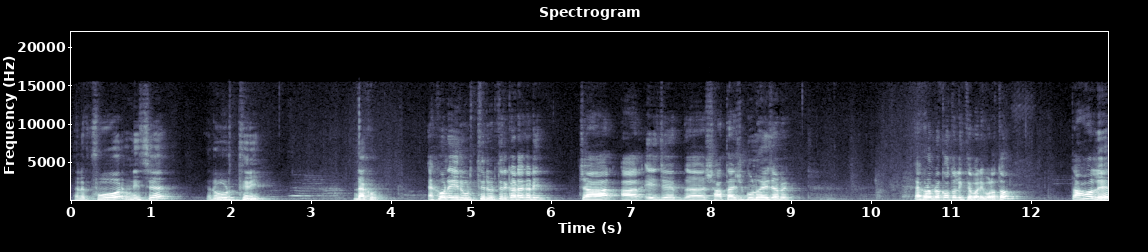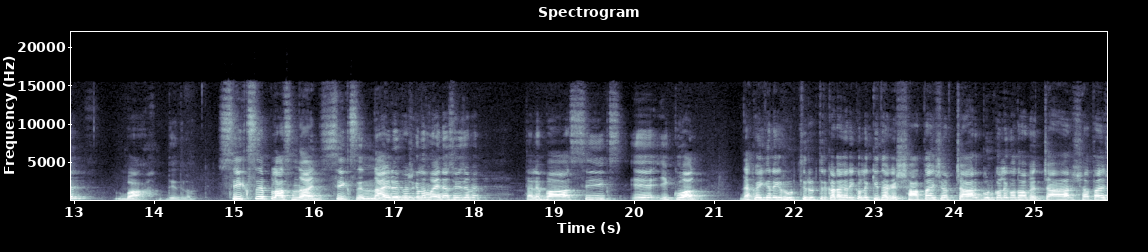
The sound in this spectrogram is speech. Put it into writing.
তাহলে ফোর নিচে রুট থ্রি দেখো, এখন এই রুট থ্রি রুট থ্রি কাটাকাটি। চার আর এই যে সাতাইশ গুণ হয়ে যাবে। এখন আমরা কত লিখতে পারি বলো তো? তাহলে, বাহ, দিয়ে দিলাম। Six plus nine six nine ওই পাশে গেলে মাইনাস হয়ে যাবে। তাহলে বা সিক্স এ ইকুয়াল দেখো, এখানে রুট থ্রি রুট থ্রি কাটাকাটি করলে কী থাকে? সাতাইশ আর চার গুণ করলে কত হবে? চার, সাতাইশ,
